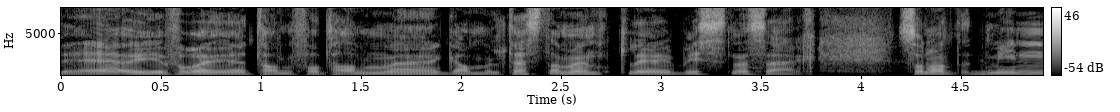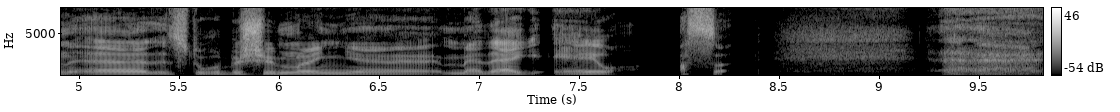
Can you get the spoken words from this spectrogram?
Det er øye for øye, tann for tann, eh, gammeltestamentlig business her. Sånn at min eh, store bekymring eh, med deg er jo altså eh,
